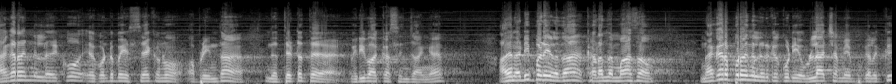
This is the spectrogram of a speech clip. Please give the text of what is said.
நகரங்களுக்கும் இதை கொண்டு போய் சேர்க்கணும் அப்படின்னு தான் இந்த திட்டத்தை விரிவாக்க செஞ்சாங்க. அதன் அடிப்படையில் தான் கடந்த மாதம் நகர்ப்புறங்கள் இருக்கக்கூடிய உள்ளாட்சி அமைப்புகளுக்கு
